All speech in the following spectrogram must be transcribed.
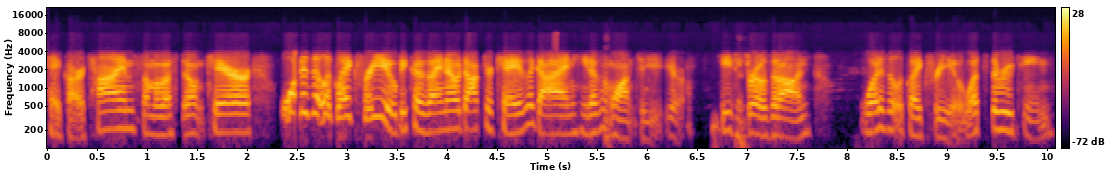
take our time, some of us don't care. What does it look like for you? Because I know Dr. K is a guy and he doesn't want to, you know, he just throws it on. What does it look like for you? What's the routine?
